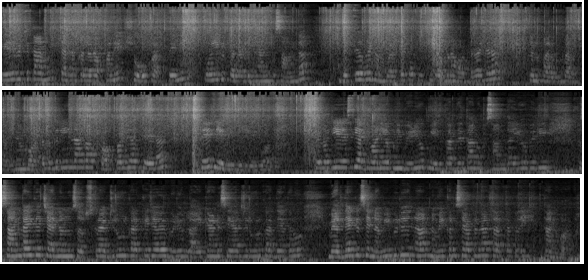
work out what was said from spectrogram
ਇਹਦੇ ਵਿੱਚ ਤੁਹਾਨੂੰ ਤਿੰਨ ਕਲਰ ਆਪਾਂ ਨੇ ਸ਼ੋਅ ਕਰਤੇ ਨੇ। ਕੋਈ ਵੀ ਕਲਰ ਡਿਜ਼ਾਈਨ ਪਸੰਦ ਆ, ਦਿੱਤੇ ਹੋਏ ਨੰਬਰ ਤੇ ਤਾਂ ਤੁਸੀਂ ਆਪਣਾ ਆਰਡਰ ਆ ਜਿਹੜਾ ਕਨਫਰਮ ਕਰ ਸਕਦੇ ਹੋ। ਬਾਟਲ ਗ੍ਰੀਨ ਆਗਾ ਕਾਪਰ ਜਾਂ ਸ਼ੇਡ ਆ ਤੇ ਨੇਵੀ ਬਲੂ ਆਗਾ ਚਲੋ ਜੀ, ਇਹ ਸੀ ਅੱਜ ਵਾਲੀ ਆਪਣੀ ਵੀਡੀਓ ਉਮੀਦ ਕਰਦੇ ਹਾਂ ਤੁਹਾਨੂੰ ਪਸੰਦ ਆਈ ਹੋਵੇਗੀ। ਪਸੰਦ ਆਈ ਤਾਂ ਚੈਨਲ ਨੂੰ ਸਬਸਕ੍ਰਾਈਬ ਜਰੂਰ ਕਰਕੇ ਜਾਓ ਵੀਡੀਓ ਲਾਈਕ ਐਂਡ ਸ਼ੇਅਰ ਜਰੂਰ ਕਰ ਦਿਆ ਕਰੋ। ਮਿਲਦੇ ਹਾਂ ਕਿਸੇ ਨਵੀਂ ਵੀਡੀਓ ਨਾਲ, ਨਵੇਂ ਕਨਸੈਪਟ ਨਾਲ। ਤਦ ਤੱਕ ਲਈ ਧੰਨਵਾਦ।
